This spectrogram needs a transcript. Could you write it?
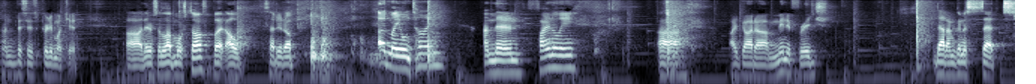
and this is pretty much it. Uh, there's a lot more stuff, but I'll set it up at my own time. And then finally, uh, I got a mini fridge that I'm gonna set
